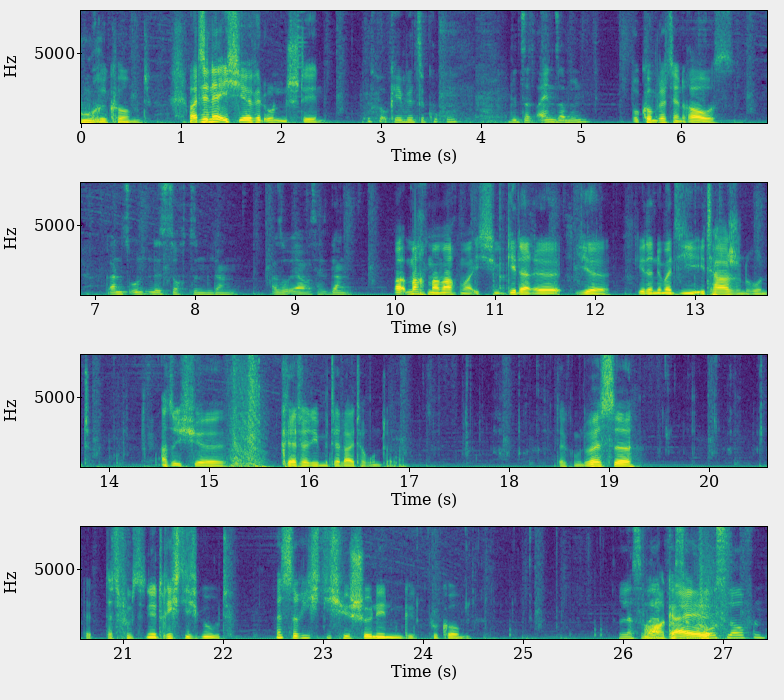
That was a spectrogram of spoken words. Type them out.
Hure kommt. Warte, ne, ich äh, will unten stehen. Okay, willst du gucken? Willst du das einsammeln? Wo kommt das denn raus? Ganz unten ist doch so ein Gang. Also, ja, was heißt Gang? Ma- Mach mal, mach mal. Ich gehe dann, äh, hier, gehe dann immer die Etagen runter. Also ich, äh, kletter die mit der Leiter runter. Da kommt, weißt du, das, das funktioniert richtig gut. Hast du richtig hier schön hinbekommen. Lass mal etwas geil. am Auslaufen.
